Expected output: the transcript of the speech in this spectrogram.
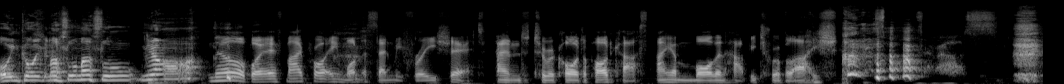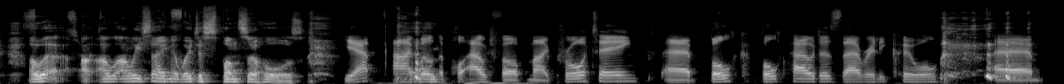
oink oink muscle muscle. Yeah. no, but if Myprotein want to send me free shit and to record a podcast, I am more than happy to oblige. Are we, are, are we saying that we're just sponsor whores? Yeah, I'm willing to put out for Myprotein, uh, bulk bulk powders. They're really cool. Um,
